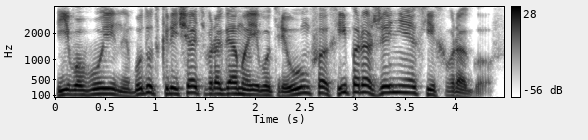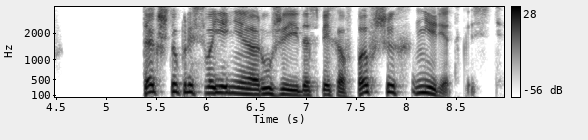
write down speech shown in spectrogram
Его воины будут кричать врагам о его триумфах и поражениях их врагов. Так что присвоение оружия и доспехов павших – не редкость.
